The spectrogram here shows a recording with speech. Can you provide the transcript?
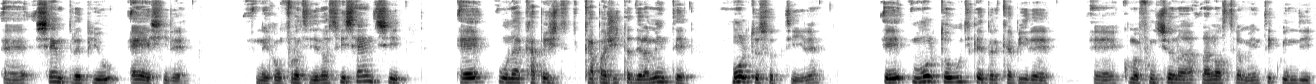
eh, sempre più esile nei confronti dei nostri sensi è una capacità della mente molto sottile e molto utile per capire eh, come funziona la nostra mente e quindi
